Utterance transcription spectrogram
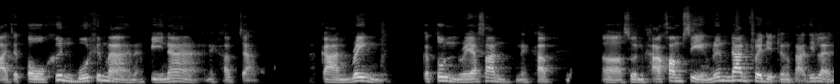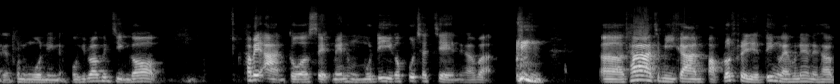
อาจจะโตขึ้น boost ขึ้นมานะปีหน้านะครับจากการเร่งกระตุ้นระยะสั้นนะครับส่วนขาความเสี่ยงเรื่องด้านเครดิตต่างๆที่หลายคนกังวลเองเนี่ยผมคิดว่าจริงๆก็ ถ้าไปอ่านตัว statement ของ Moody ก็พูดชัดเจนนะครับว่า ถ้าจะมีการปรับลด credit rating อะไรพวกนี้นะครับ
